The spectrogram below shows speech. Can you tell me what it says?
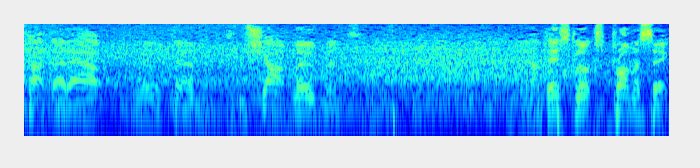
Cut that out with um, some sharp movement. Now this looks promising.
